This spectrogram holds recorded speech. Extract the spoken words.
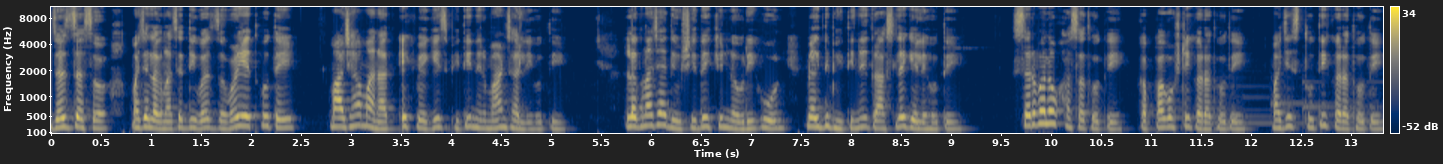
जसजसं माझ्या लग्नाचे दिवस जवळ येत होते माझ्या मनात एक वेगळीच भीती निर्माण झाली होती. लग्नाच्या दिवशी देखील नवरी होऊन मी अगदी भीतीने ग्रासले गेले होते. सर्व लोक हसत होते गप्पा गोष्टी करत होते माझी स्तुती करत होते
